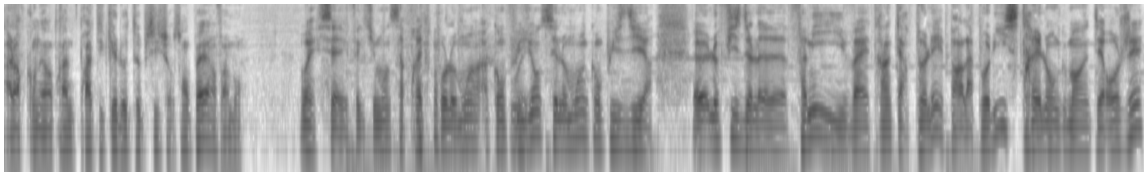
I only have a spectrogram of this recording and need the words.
Alors qu'on est en train de pratiquer l'autopsie sur son père. Enfin bon. Oui, c'est effectivement, ça prête pour le moins à confusion, c'est le moins qu'on puisse dire. Euh, le fils de la famille va être interpellé par la police, très longuement interrogé.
